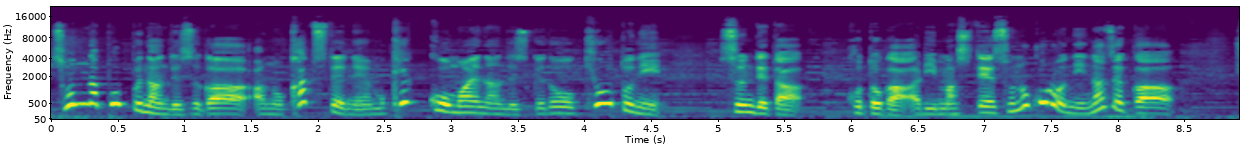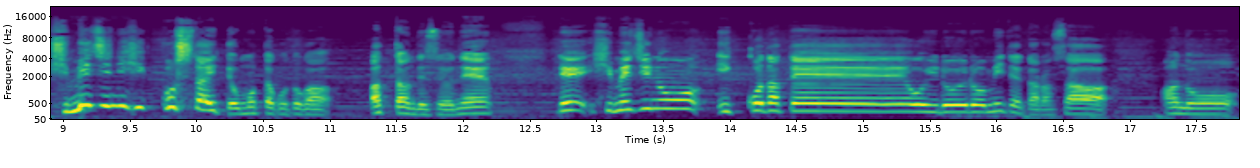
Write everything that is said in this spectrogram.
そんなポップなんですが、あの、かつてね、もう結構前なんですけど、京都に住んでたことがありまして、その頃になぜか、姫路に引っ越したいって思ったことがあったんですよね。で、姫路の一戸建てをいろいろ見てたらさ、あの、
